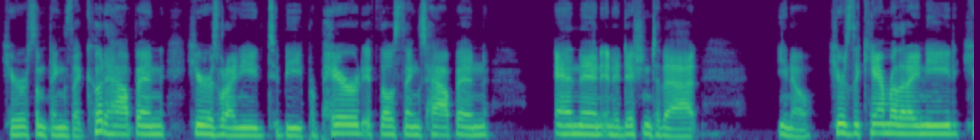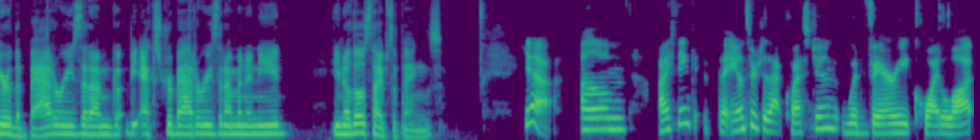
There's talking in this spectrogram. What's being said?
here are some things that could happen, here's what I need to be prepared if those things happen. And then in addition to that, you know, here's the camera that I need, here are the batteries that I'm go- the extra batteries that I'm going to need, you know, those types of things. Yeah. Um I think the answer to that question would vary quite a lot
